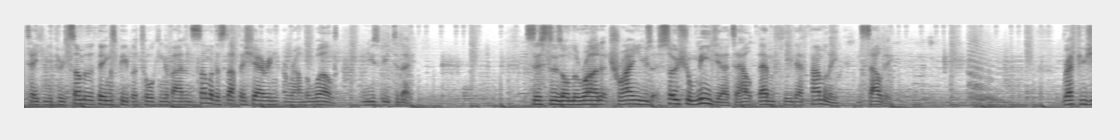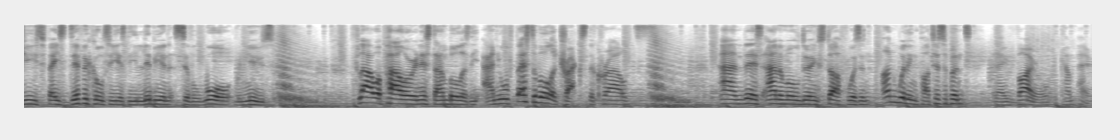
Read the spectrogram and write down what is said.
taking you through some of the things people are talking about and some of the stuff they're sharing around the world on Newsfeed today. Sisters on the run try and use social media to help them flee their family in Saudi. Refugees face difficulty as the Libyan civil war renews. Flower power in Istanbul as the annual festival attracts the crowds. And this animal doing stuff was an unwilling participant in a viral campaign.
